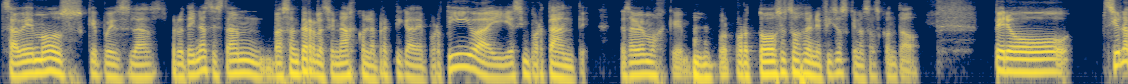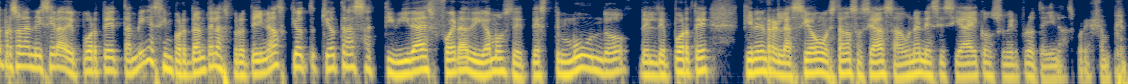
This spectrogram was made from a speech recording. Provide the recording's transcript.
sabemos que pues las proteínas están bastante relacionadas con la práctica deportiva y es importante. Ya sabemos que por, por, todos estos beneficios que nos has contado. Pero si una persona no hiciera deporte, también es importante las proteínas. ¿Qué, qué otras actividades fuera, digamos, de, de, este mundo del deporte tienen relación o están asociadas a una necesidad de consumir proteínas, por ejemplo?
